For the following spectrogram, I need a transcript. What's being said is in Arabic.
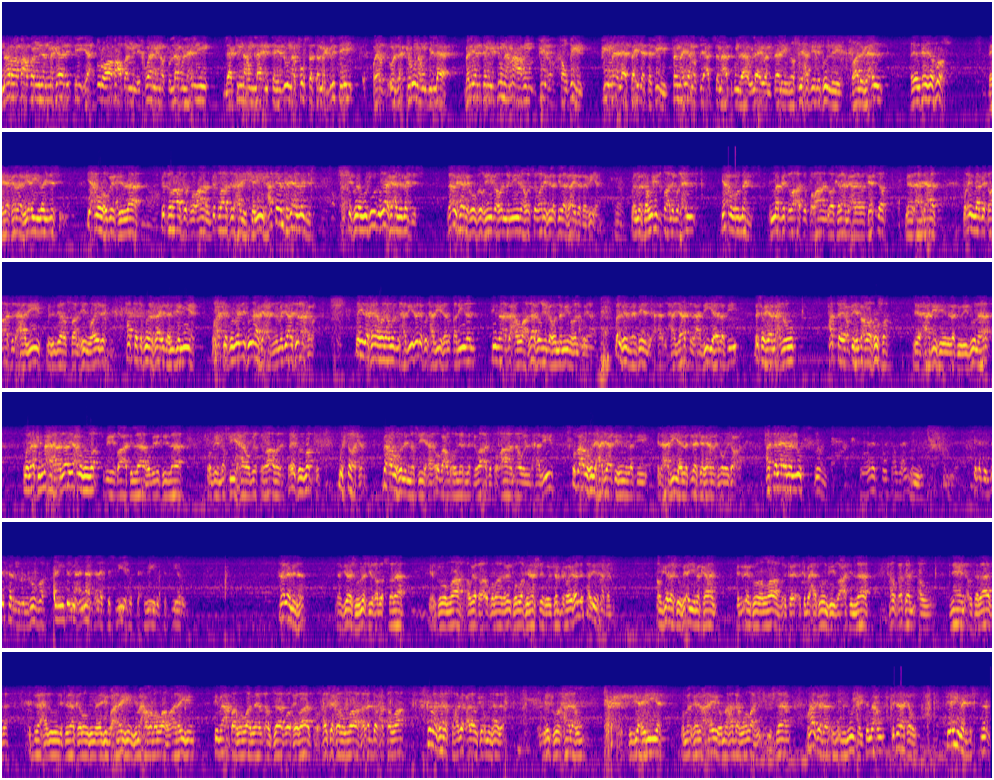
نرى بعضا من المجالس يحضرها بعضا من إخواننا طلاب العلم لكنهم لا ينتهزون فرصة مجلسهم ويذكرونهم بالله بل يندمجون معهم في خوضهم فيما لا فائدة فيه. فما هي نصيحة سماحتكم لهؤلاء وأمثالهم؟ نصيحتي لكل طالب علم أن ينتهز الفرص فإذا كان في أي مجلس يأمره بذكر الله بقراءة القرآن بقراءة الحديث الشريف حتى ينتفع المجلس حتى يكون وجوده نافعا للمجلس. لا يشاركهم في الغيبة والنميمة والسوالف التي لا فائدة فيها. بل متى وجد طالب العلم يحضر المجلس إما بقراءة القرآن والكلام على ما تيسر من الآيات وإما بقراءة الأحاديث مثل رياض الصالحين وغيره حتى تكون الفائدة للجميع وحتى يكون المجلس نافعا من مجالس الآخرة. فإذا كان ولا بد من حديث فليكن حديثا قليلا فيما أباح الله لا في الغيبة والنميمة ونحوها بل في الحاجات العادية التي ليس فيها محذور حتى يعطيهم بعض الفرصة. لأحاديثهم التي يريدونها ولكن مع هذا يعرض الوقت بطاعة الله وبذكر الله وبالنصيحة وبالقراءة فيكون الوقت مشتركا بعضه للنصيحة وبعضه لقراءة القرآن أو للحديث وبعضه لحاجاتهم التي العادية التي لا فيها محظور شرعا حتى لا يملوا نعم. لكن الذكر المندوبة يعني يجمع الناس على التسبيح والتحميد والتكبير هذا منها. إذا جلسوا في المسجد قبل الصلاة. يذكر الله أو يقرأ القرآن أو يذكر الله في نفسه ويسبح ويهلل هذه من حقد أو جلسوا في أي مكان يذكرون الله ويتباحثون في طاعة الله حلقة أو اثنين أو ثلاثة يتلاحظون يتذاكرون فيما يجب عليهم فيما حرم الله عليهم فيما أعطاهم الله من الأرزاق والخيرات هل شكروا الله هل أدوا حق الله؟ كما كان الصحابة يقع لهم شيء من هذا. يذكرون حالهم في الجاهلية وما كانوا عليه وما هداهم الله في الإسلام وهكذا المؤمنون اجتمعوا يتذاكرون. في أي مجلس نعم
